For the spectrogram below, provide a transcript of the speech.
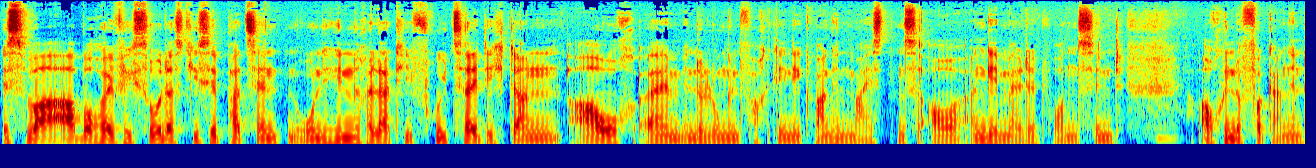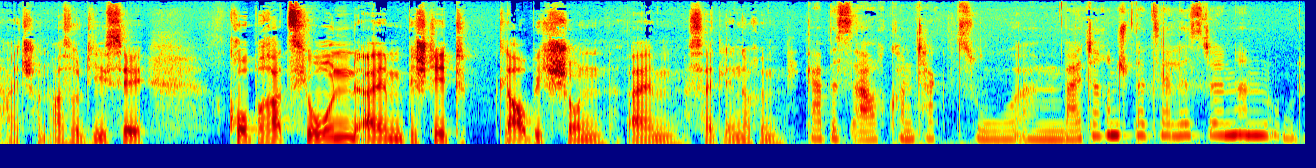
es war aber häufig so, dass diese Patienten ohnehin relativ frühzeitig dann auch ähm, in der Lungenfachklinik Wangen meistens auch angemeldet worden sind, auch in der Vergangenheit schon. Also diese Kooperation ähm, besteht, glaube ich, schon ähm, seit längerem. Gab es auch Kontakt zu ähm, weiteren Spezialistinnen? Oder?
